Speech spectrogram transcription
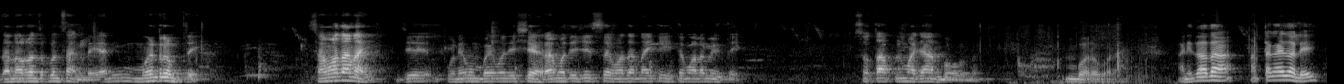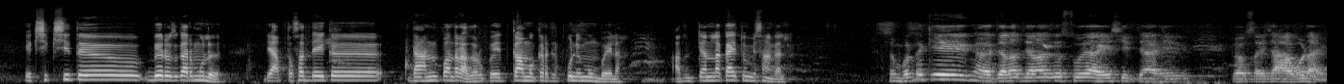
जनावरांचं पण चांगलं आहे आणि मन रमतंय. समाधान आहे. जे पुणे मुंबईमध्ये शहरामध्ये जे समाधान नाही ते इथं मला मिळतंय. स्वतः आपलं माझ्या अनुभवावरून. बरोबर आहे. आणि दादा आता काय झालंय? एक शिक्षित बेरोजगार मुलं जे आता सध्या एक दहा पंधरा हजार रुपये कामं करतात पुणे मुंबईला. अजून त्यांना काय तुम्ही सांगाल? शंभर टक्के ज्याला ज्याला जर सोय आहे शेती आहे व्यवसायाची आवड आहे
